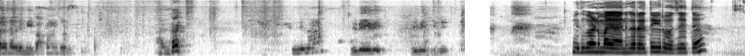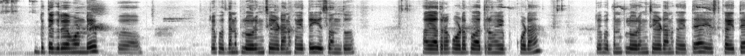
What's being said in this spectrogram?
అదే మీ పక్కన చూడు ఇది ఇది ఇది ఇది ఇదిగోండి మా ఆయనగారు అయితే ఈరోజైతే ఇంటి దగ్గరే ఉండి రేపు పొద్దున్న ఫ్లోరింగ్ చేయడానికి అయితే ఈ సందు ఆ ఎదర కూడా బాత్రూమ్ వైపు కూడా రేపు పొద్దున్న ఫ్లోరింగ్ చేయడానికి అయితే ఇసుక అయితే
